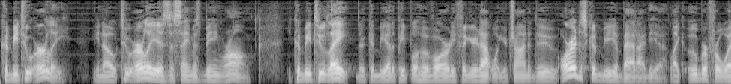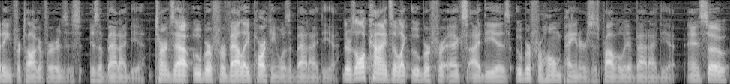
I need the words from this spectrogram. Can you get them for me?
Could be too early. You know, too early is the same as being wrong. You could be too late. There could be other people who have already figured out what you're trying to do. Or it just could be a bad idea. Like Uber for wedding photographers is, is a bad idea. Turns out Uber for valet parking was a bad idea. There's all kinds of like Uber for X ideas. Uber for home painters is probably a bad idea. And so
